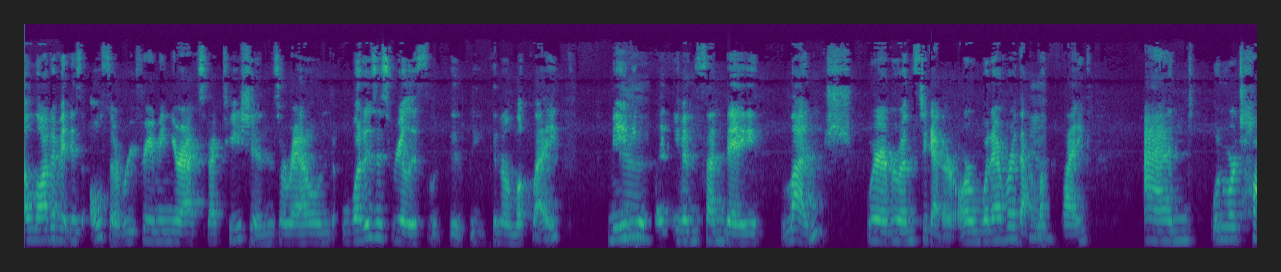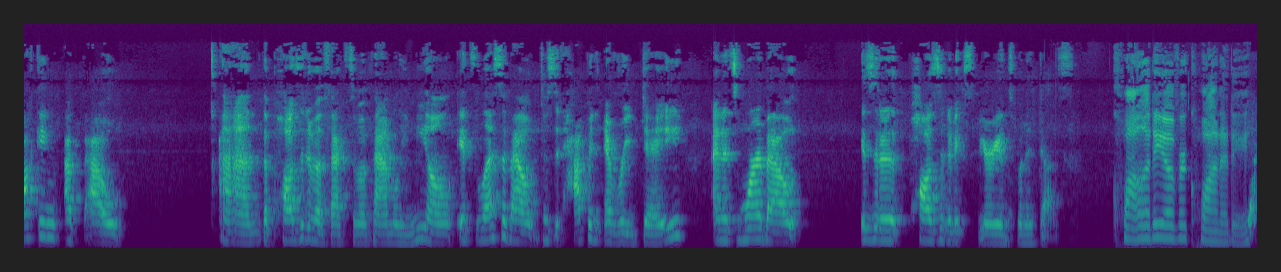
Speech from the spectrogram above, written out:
a lot of it is also reframing your expectations around what is this realistically going to look like? Maybe yeah. it's like even sunday lunch where everyone's together or whatever that looks like. And when we're talking about um, the positive effects of a family meal, it's less about does it happen every day, and it's more about is it a positive experience when it does. Quality over quantity. Yes.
